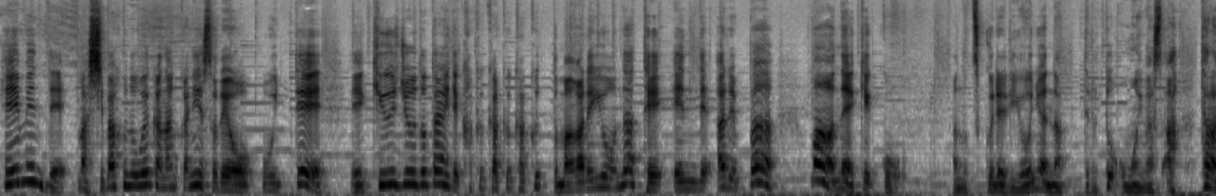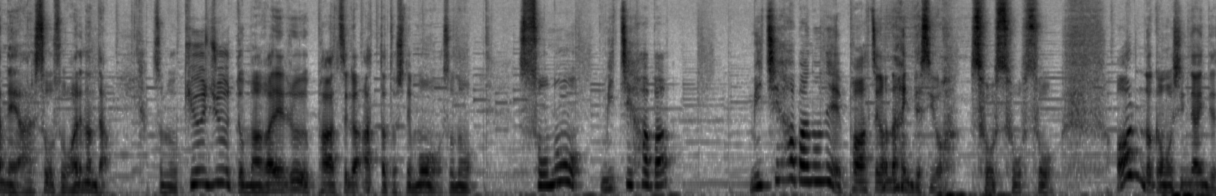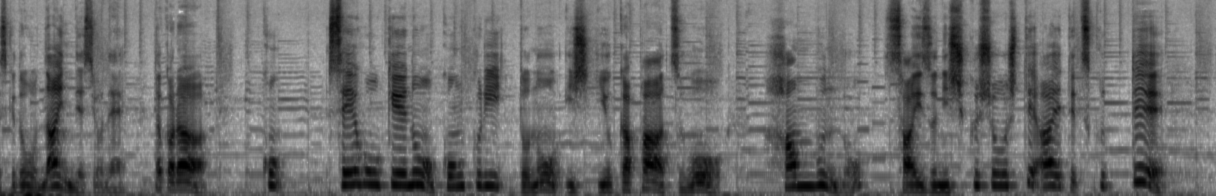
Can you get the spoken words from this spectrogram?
平面で、まあ、芝生の上かなんかにそれを置いて、えー、90度単位でカクカクカクっと曲がるような庭園であればまあね結構あの作れるようにはなってると思います。あただねあそうそうあれなんだ。その90度曲がれるパーツがあったとしてもそのその道幅道幅のねパーツがないんですよ。そうそうそう。あるのかもしれないんですけどないんですよねだから正方形のコンクリートの床パーツを半分のサイズに縮小してあえて作って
